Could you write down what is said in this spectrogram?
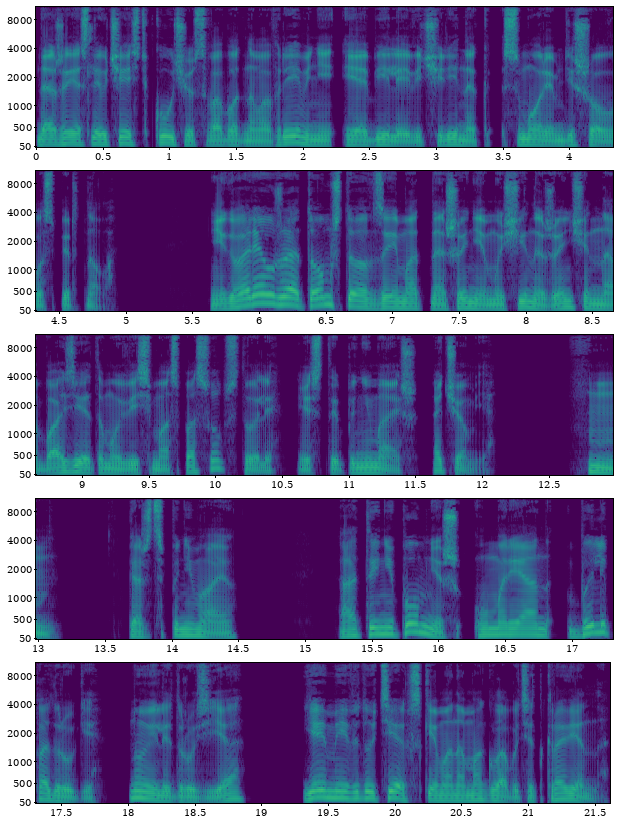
Даже если учесть кучу свободного времени и обилие вечеринок с морем дешевого спиртного. Не говоря уже о том, что взаимоотношения мужчин и женщин на базе этому весьма способствовали, если ты понимаешь, о чем я. Хм, Кажется, понимаю. А ты не помнишь, у Мариан были подруги? Ну или друзья? Я имею в виду тех, с кем она могла быть откровенна.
